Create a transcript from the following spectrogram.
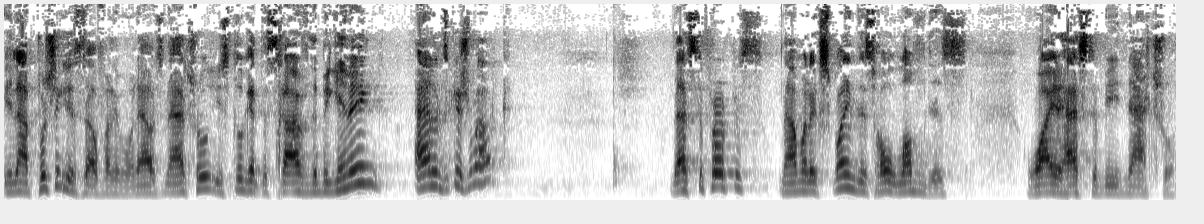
you're not pushing yourself anymore. Now it's natural. You still get the schar of the beginning, and it's geschmack. That's the purpose. Now I'm going to explain this whole lumdis, why it has to be natural.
